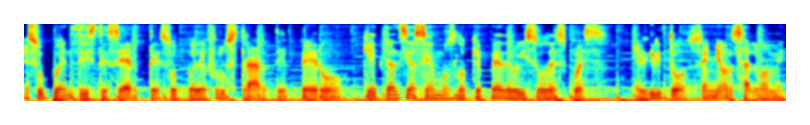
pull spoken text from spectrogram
eso puede entristecerte, eso puede frustrarte, pero ¿qué tal si hacemos lo que Pedro hizo después? Él gritó, Señor, sálvame.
